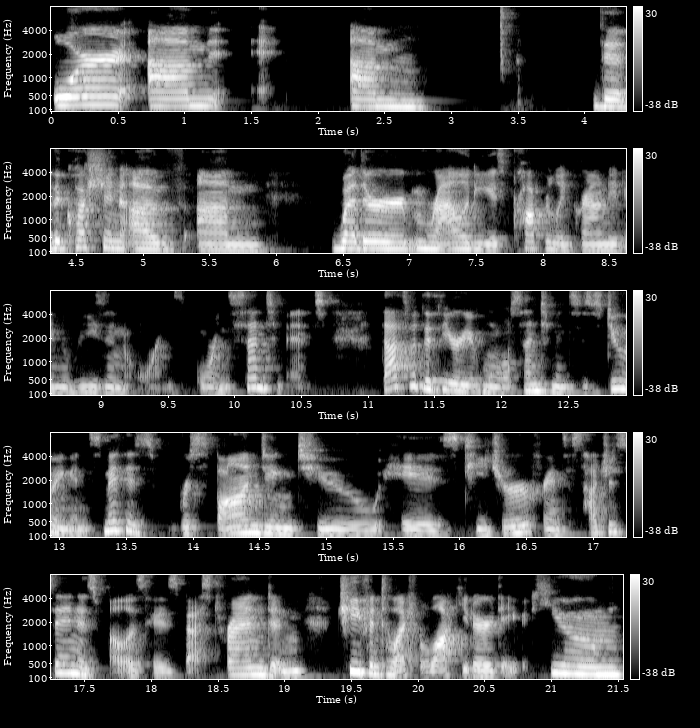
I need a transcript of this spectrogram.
or um, um, the the question of um, whether morality is properly grounded in reason or in, or in sentiment. That's what the theory of moral sentiments is doing. And Smith is responding to his teacher, Francis Hutcheson, as well as his best friend and chief intellectual locutor, David Hume,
